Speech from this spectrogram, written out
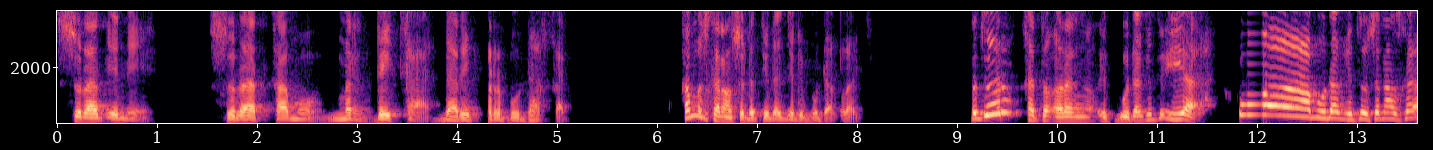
surat ini, surat kamu merdeka dari perbudakan. Kamu sekarang sudah tidak jadi budak lagi. Betul? Kata orang budak itu, iya. Wah, budak itu senang sekali.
